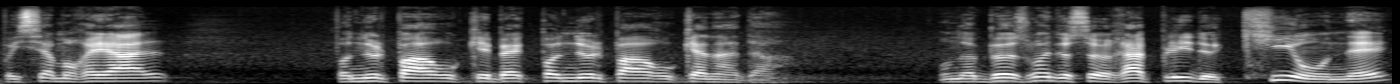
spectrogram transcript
pas ici à Montréal, pas nulle part au Québec, pas nulle part au Canada. On a besoin de se rappeler de qui on est.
